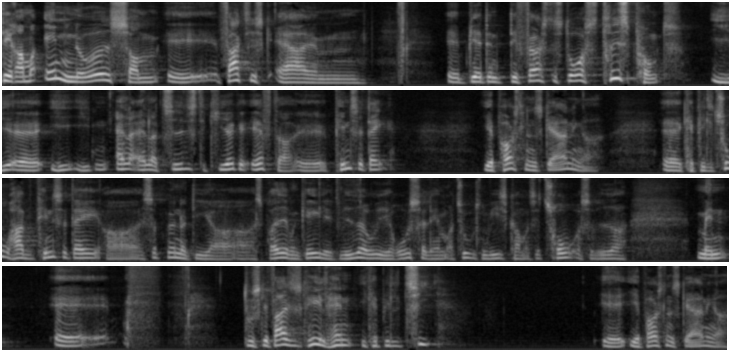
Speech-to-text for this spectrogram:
det rammer ind i noget, som øh, faktisk er, øh, øh, bliver den, det første store stridspunkt i, øh, i, i den aller, aller tidligste kirke efter øh, Pinsedag. I Apostlenes Gerninger, øh, kapitel 2 har vi Pinsedag, og så begynder de at, at sprede evangeliet videre ud i Jerusalem, og tusindvis kommer til tro osv. Men øh, du skal faktisk helt hen i kapitel 10 øh, i Apostlenes Gerninger,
